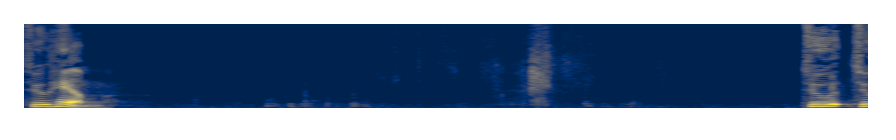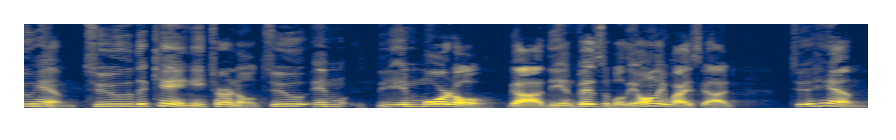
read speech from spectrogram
To Him to, to him, to the King, eternal, to Im, the immortal God, the invisible, the only wise God, to him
